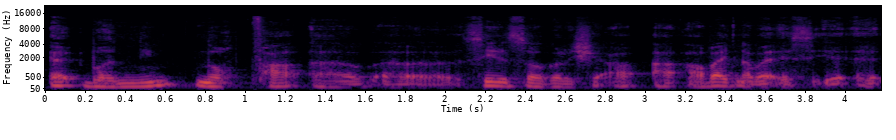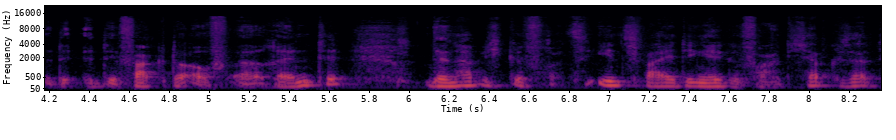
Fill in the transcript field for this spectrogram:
Er übernimmt noch Pfarr, äh, äh seelsorgerliche Arbeiten, aber er ist äh, de facto auf äh, Rente. Dann habe ich gefragt, ihn zwei Dinge gefragt. Ich habe gesagt,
